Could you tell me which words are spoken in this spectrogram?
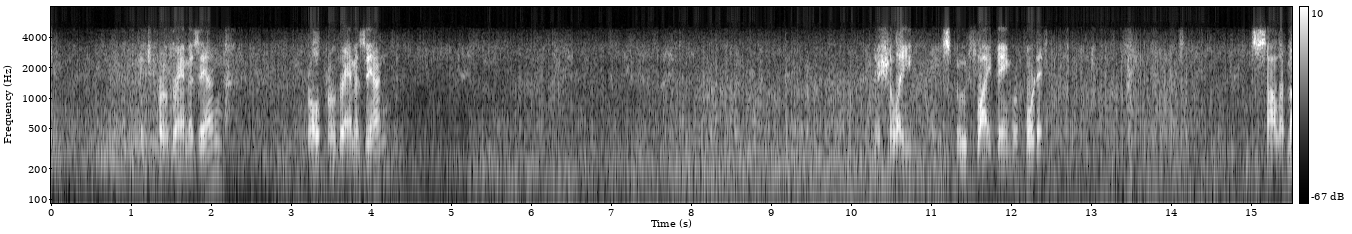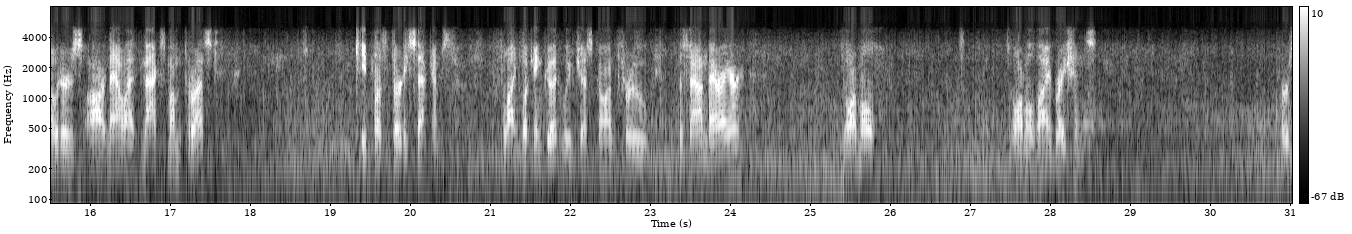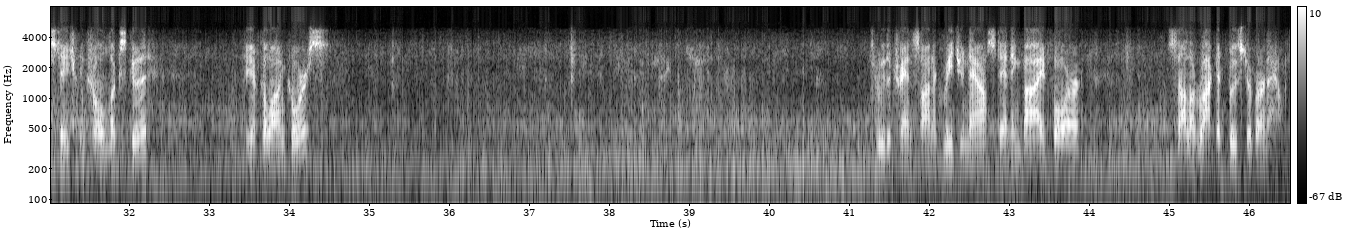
Pitch program is in. Roll program is in. Initially, smooth flight being reported. Solid motors are now at maximum thrust. T plus 30 seconds. Flight looking good. We've just gone through the sound barrier. Normal, normal vibrations. First stage control looks good. Vehicle on course. Through the transonic region now, standing by for solid rocket booster burnout.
